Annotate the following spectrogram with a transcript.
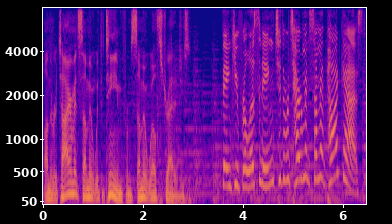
on the Retirement Summit with the team from Summit Wealth Strategies. Thank you for listening to the Retirement Summit podcast.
